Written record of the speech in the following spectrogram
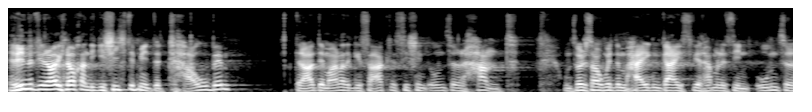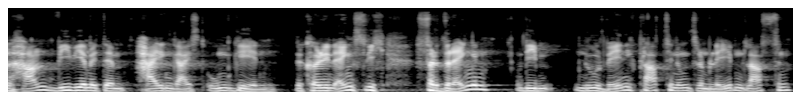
Erinnert ihr euch noch an die Geschichte mit der Taube? Der alte Mann hat gesagt, es ist in unserer Hand. Und so ist es auch mit dem Heiligen Geist. Wir haben es in unserer Hand, wie wir mit dem Heiligen Geist umgehen. Wir können ihn ängstlich verdrängen und ihm nur wenig Platz in unserem Leben lassen.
